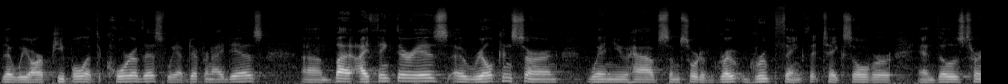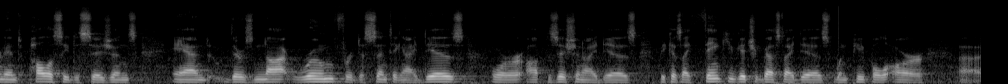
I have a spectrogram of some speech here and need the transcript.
that we are people at the core of this. We have different ideas. Um, but I think there is a real concern when you have some sort of groupthink that takes over and those turn into policy decisions and there's not room for dissenting ideas or opposition ideas because I think you get your best ideas when people are uh,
